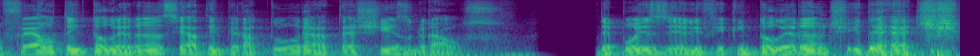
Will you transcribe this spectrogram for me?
O ferro tem tolerância à temperatura até X graus. Depois ele fica intolerante e derrete.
